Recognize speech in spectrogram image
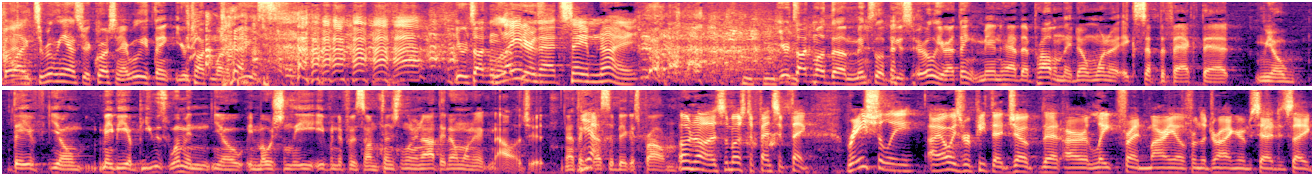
But like to really answer your question, I really think you're talking about abuse. you were talking about Later abuse. that same night. You were talking about the mental abuse earlier. I think men have that problem. They don't want to accept the fact that you know they've you know maybe abused women you know emotionally, even if it's unintentional or not. They don't want to acknowledge it. And I think Yeah. that's the biggest problem. Oh no, that's the most offensive thing. Racially, I always repeat that joke that our late friend Mario from the drawing room said. It's like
